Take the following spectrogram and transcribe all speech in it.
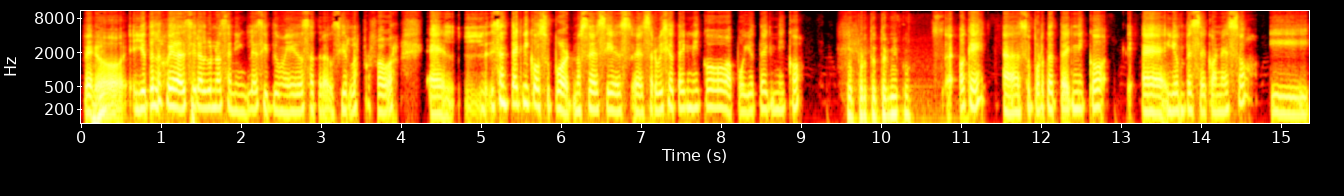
pero yo te los voy a decir algunos en inglés y tú me ayudas a traducirlos, por favor. dicen technical support, no sé si es eh, servicio técnico, apoyo técnico. Soporte técnico. Ok, uh, soporte técnico. Eh, yo empecé con eso y,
